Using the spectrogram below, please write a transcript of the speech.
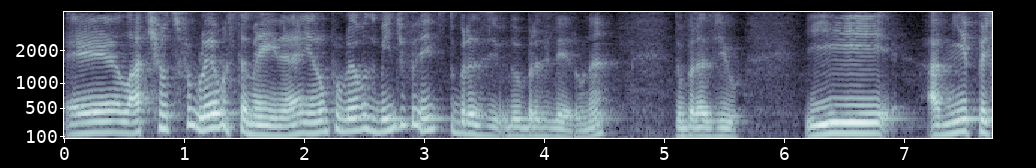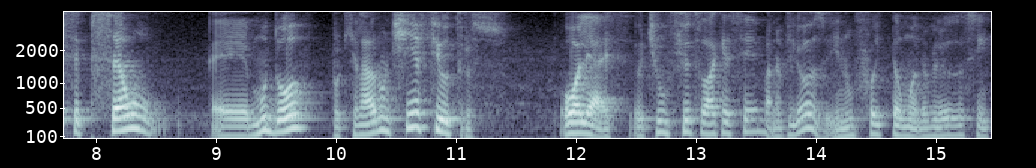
é, lá tinha outros problemas também, né? E eram problemas bem diferentes do Brasil, do brasileiro, né? Do Brasil. E a minha percepção é, mudou, porque lá não tinha filtros. Ou, aliás, eu tinha um filtro lá que ia ser maravilhoso, e não foi tão maravilhoso assim.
